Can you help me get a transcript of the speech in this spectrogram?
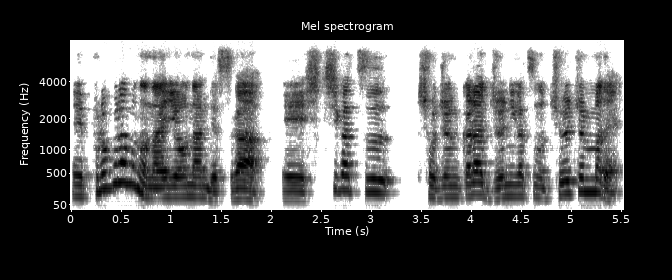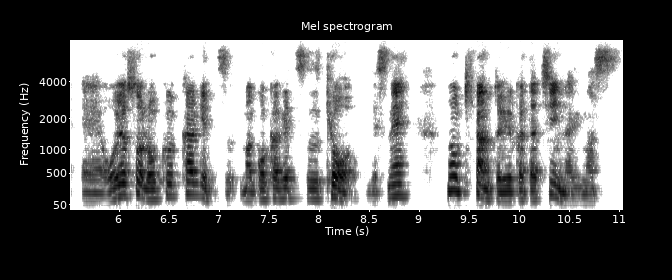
えプログラムの内容なんですが、え7月初旬から12月の中旬まで、えおよそ6ヶ月、まあ、5ヶ月強ですね、の期間という形になります。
